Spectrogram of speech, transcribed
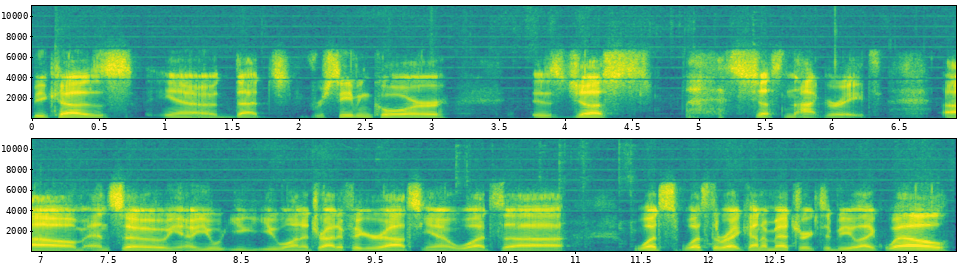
because you know that receiving core is just it's just not great. Um, and so you know you you, you want to try to figure out you know what uh, what's what's the right kind of metric to be like well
